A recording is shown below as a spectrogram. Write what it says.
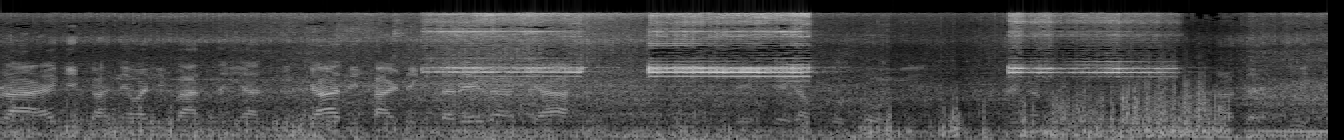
रहा है कि कहने वाली बात नहीं आदमी क्या रिकॉर्डिंग करेगा क्या देखेगा फ़ोटो में बड़ा डस्टी है।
